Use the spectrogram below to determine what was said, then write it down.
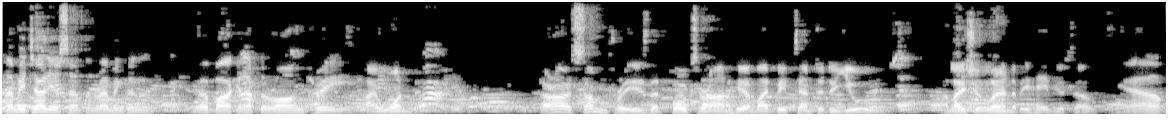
Let me tell you something, Remington. You're barking up the wrong tree. I wonder. There are some trees that folks around here might be tempted to use, unless you learn to behave yourself. Yeah?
